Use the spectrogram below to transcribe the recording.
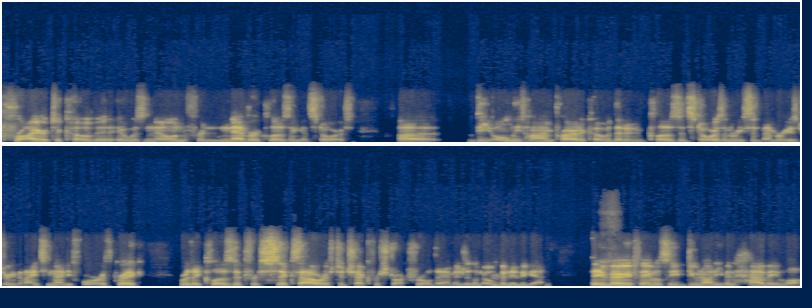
Prior to COVID, it was known for never closing its doors. Uh, the only time prior to COVID that it had closed its doors in recent memory is during the 1994 earthquake, where they closed it for six hours to check for structural damage and then opened it again. They very famously do not even have a lock.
